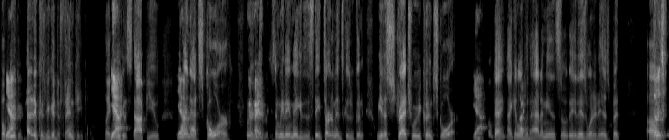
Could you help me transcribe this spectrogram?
but Yeah. we were competitive because we could defend people. Like Yeah. we could stop you. We Yeah. might not score. Right. the reason we didn't make it to the state tournaments because we couldn't. We had a stretch where we couldn't score. yeah Okay, I can live with that. I mean, it's it is what it is. But um, so it's funny,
